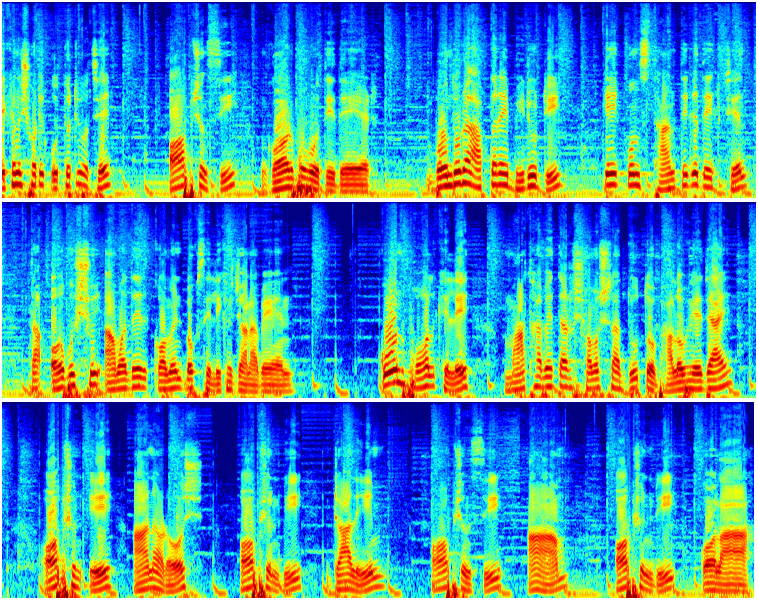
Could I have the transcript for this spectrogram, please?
এখানে সঠিক উত্তরটি হচ্ছে অপশন সি গর্ভবতীদের। বন্ধুরা, আপনারা এই ভিডিওটি কে কোন স্থান থেকে দেখছেন তা অবশ্যই আমাদের কমেন্ট বক্সে লিখে জানাবেন। কোন ফল খেলে মাথা ব্যথার সমস্যা দ্রুত ভালো হয়ে যায়? অপশন এ আনারস। অপশন বি ডালিম। অপশন সি আম। অপশন ডি কলা।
